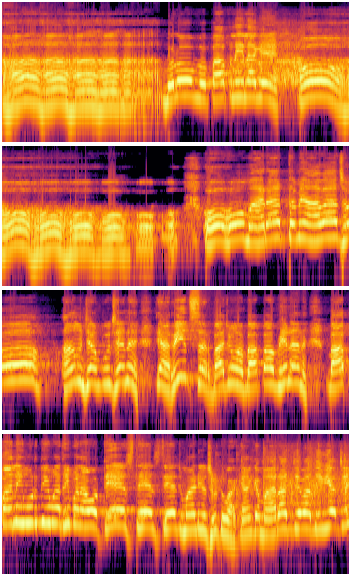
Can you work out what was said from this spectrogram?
હા હા હા હા હા. બોલો, પાપ નહીં લાગે. ઓ હો હો હો હો હો. હો ઓહો, મહારાજ, તમે આવા છો? આમ જ્યાં પૂછે ને, ત્યાં રીતસર બાજુમાં બાપા ભેલા ને, બાપાની મૂર્તિમાંથી પણ આવો તેજ તેજ તેજ માંડ્યું છૂટવા. કારણ કે મહારાજ જેવા દિવ્ય છે,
